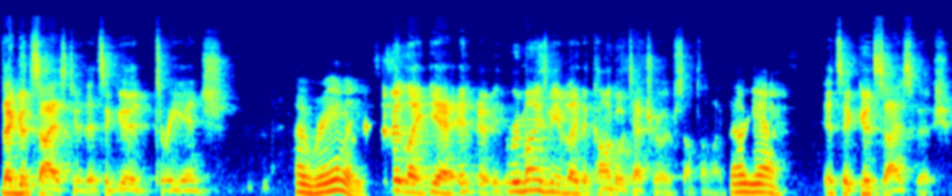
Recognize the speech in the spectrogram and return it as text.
they're good size too. That's a good three inch. Oh, really? It's a bit like yeah, it, it reminds me of like the Congo tetra or something like that. Oh, yeah. It's a good size fish.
